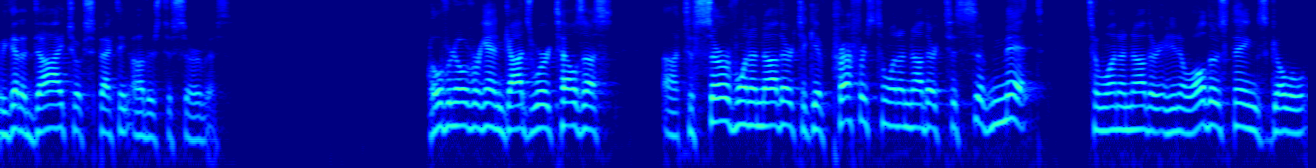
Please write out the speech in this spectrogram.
we got to die to expecting others to serve us. Over and over again, God's word tells us uh, to serve one another, to give preference to one another, to submit to one another. And you know, all those things go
